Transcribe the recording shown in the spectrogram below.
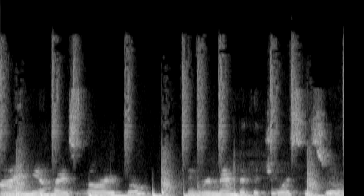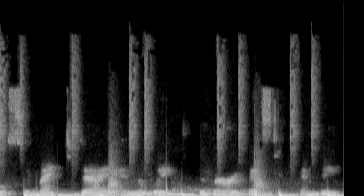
I am your host, Lorrie Brook, and remember the choice is yours, so make today and the week the very best it can be.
